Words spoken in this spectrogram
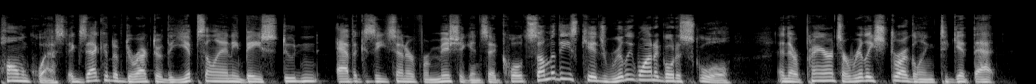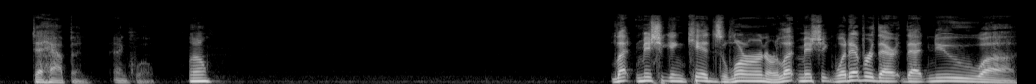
Palmquist, executive director of the Ypsilanti based Student Advocacy Center for Michigan, said, quote, some of these kids really want to go to school and their parents are really struggling to get that to happen, end quote. Well, let Michigan kids learn or let Michigan, whatever that, that new, uh,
